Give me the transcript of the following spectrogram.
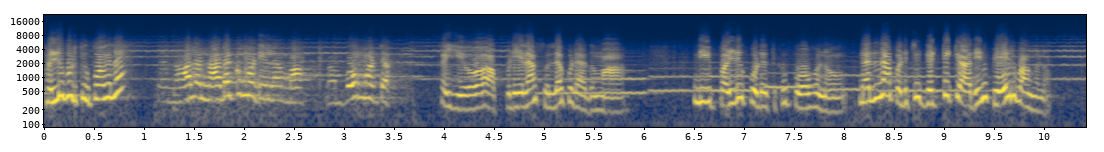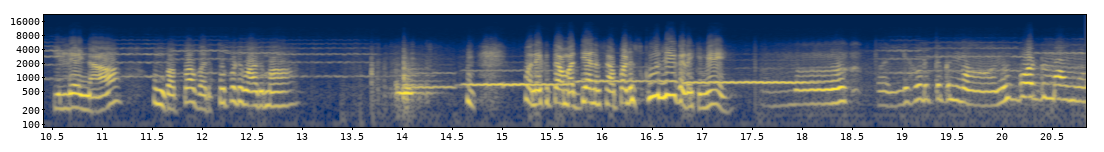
பள்ளிக்கூடத்துக்கு போகல? என்னால நடக்க முடியலம்மா. நான் போக மாட்டேன். ஐயோ அப்படியெல்லாம் சொல்லக்கூடாதும்மா. நீ பள்ளிக்கூடத்துக்கு போகணும். நல்லா படிச்சு கெட்டிக்காரின்னு பேர் வாங்கணும். இல்லைன்னா உங்க அப்பா வருத்தப்படுவாருமா? உனக்கு தான் மத்தியான சாப்பாடு ஸ்கூல்லயே கிடைக்குமே. பள்ளிக்கூடத்துக்கு நானும் போட்டுமாமா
